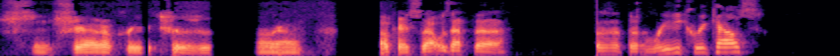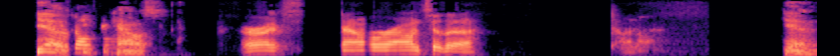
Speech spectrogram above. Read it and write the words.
some shadow creatures around. Okay, so that was at the, was it the Reedy Creek house? Yeah, the Reedy Creek house. Alright, now we're on to the tunnel. Yeah,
